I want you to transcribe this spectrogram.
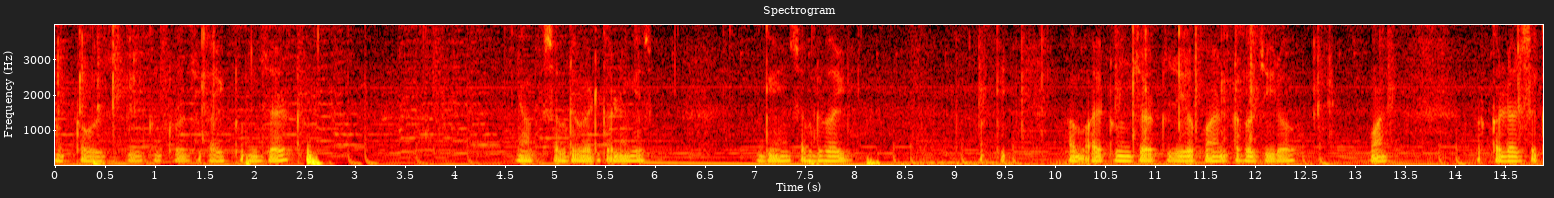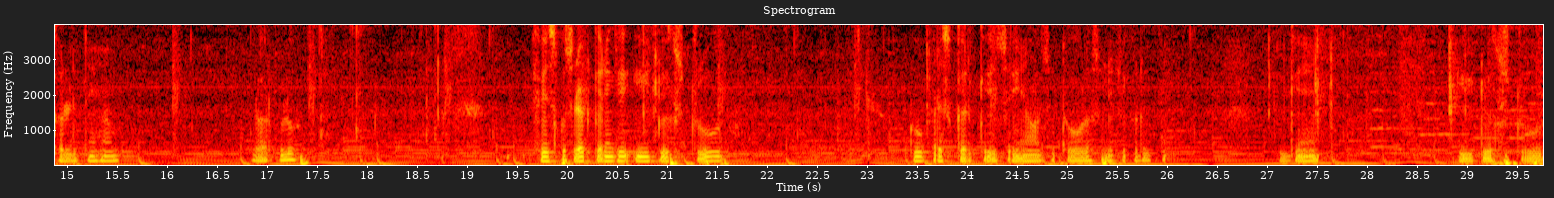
control C control C I to insert यहाँ पे सब डिवाइड कर लेंगे अगेन सब डिवाइड ओके अब I to insert zero point double zero one और कलर से कर लेते हैं हम डार्क ब्लू फेस को सिलेक्ट करेंगे E to extrude two press करके इसे यहाँ से थोड़ा सा नीचे कर देते हैं। ई टू एक्सट्रूड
